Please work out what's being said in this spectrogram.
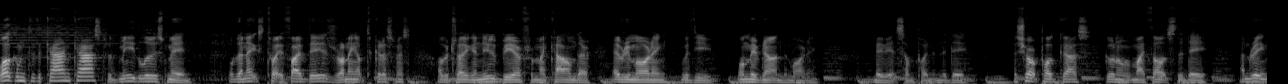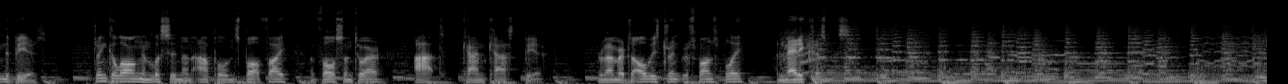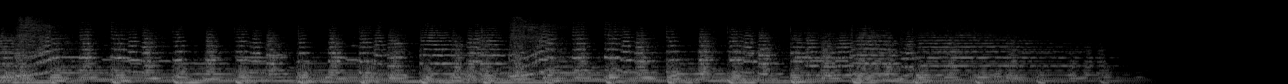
Welcome to the Cancast with me, Lewis Main. Over the next 25 days, running up to Christmas, I'll be trying a new beer from my calendar every morning with you. Well, maybe not in the morning, maybe at some point in the day. A short podcast going over my thoughts of the day and rating the beers. Drink along and listen on Apple and Spotify, and follow us on Twitter at CanCastBeer. Remember to always drink responsibly, and Merry Christmas.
